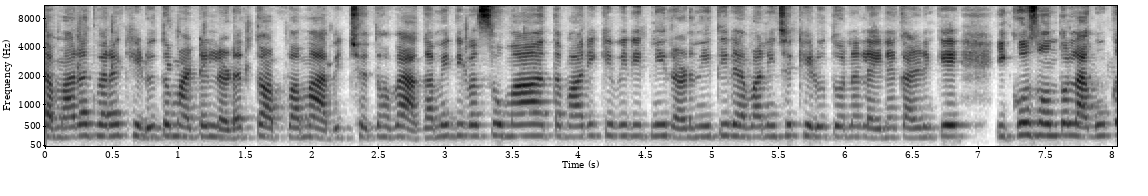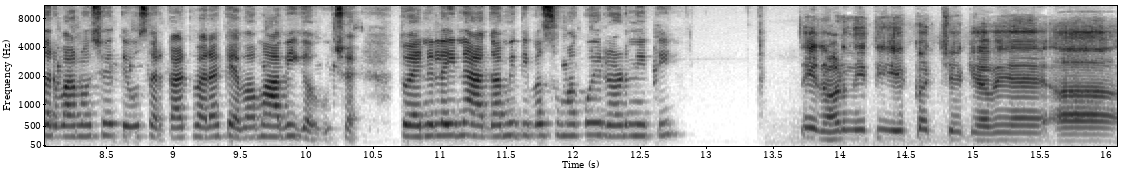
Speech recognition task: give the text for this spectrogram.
તમારા દ્વારા ખેડૂતો માટે લડત તો આપવામાં આવી જ છે. તો હવે આગામી દિવસોમાં તમારી કેવી રીતની રણનીતિ રહેવાની છે ખેડૂતોને લઈને? કારણ કે ઇકોઝોન તો લાગુ કરવાનો છે તેવું સરકાર દ્વારા કહેવામાં આવી ગયું છે. તો એને લઈને આગામી દિવસોમાં કોઈ રણનીતિ? રણનીતિ એક જ છે કે હવે આ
